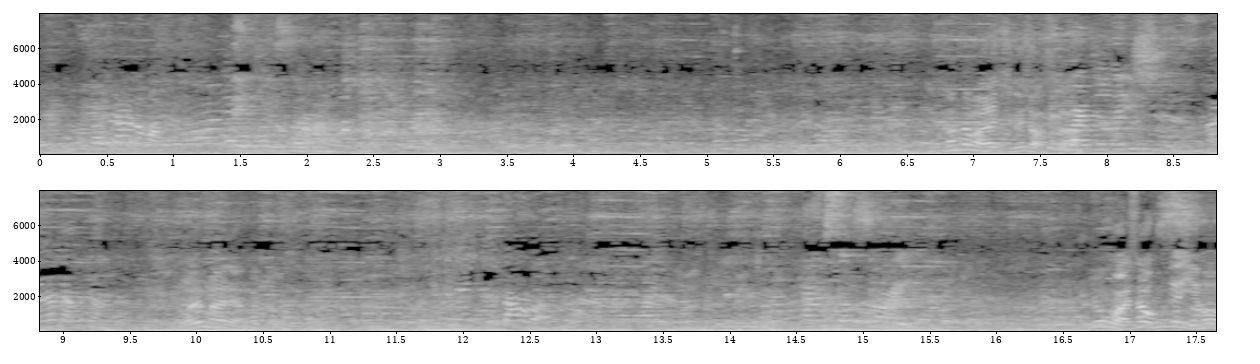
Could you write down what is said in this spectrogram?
Okay. 到这儿了吗？ Thank you so much. 刚才买了几个小时啊？ 晚上五点以后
